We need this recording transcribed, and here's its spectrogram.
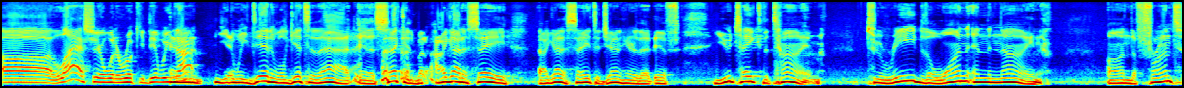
uh last year with a rookie did we and, not yeah we did and we'll get to that in a second but i gotta say i gotta say to jen here that if you take the time to read the one and the nine on the front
